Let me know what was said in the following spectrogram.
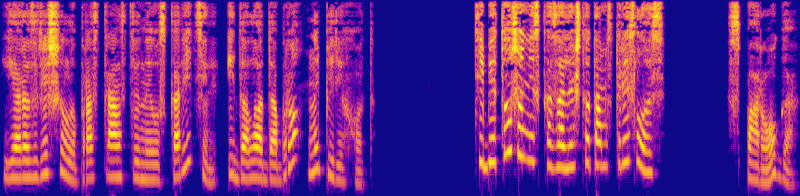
Я разрешила пространственный ускоритель и дала добро на переход. «Тебе тоже не сказали, что там стряслось?» С порога,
